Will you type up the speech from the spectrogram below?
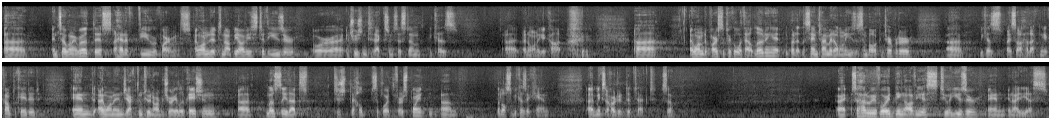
Uh, and so when I wrote this, I had a few requirements. I wanted it to not be obvious to the user or uh, intrusion detection system because uh, I don't want to get caught. Uh, I wanted to parse the pickle without loading it, but at the same time I don't want to use a symbolic interpreter uh, because I saw how that can get complicated. And I want to inject into an arbitrary location. Uh, mostly that's just to help support the first point, um, but also because I can. Uh, it makes it harder to detect. So. All right, so how do we avoid being obvious to a user and an IDS?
